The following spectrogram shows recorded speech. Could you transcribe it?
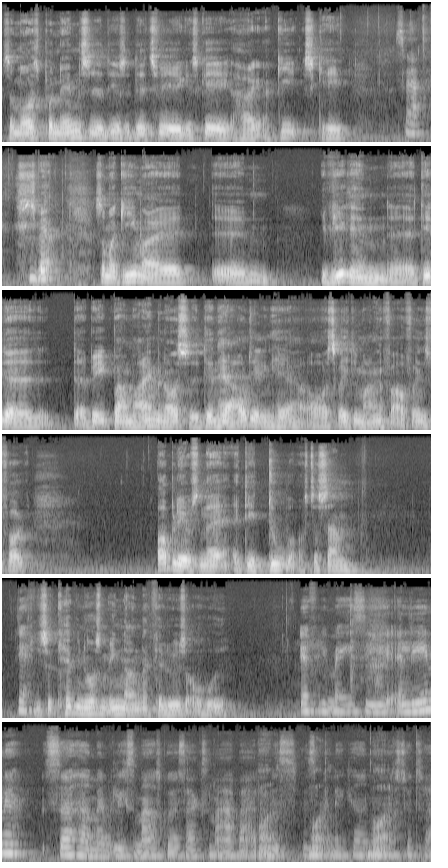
som også på den anden side, det er så det tvække skal, har, har, skal, svært. som har givet mig øh, i virkeligheden, øh, det der, der er ikke bare mig, men også den her afdeling her, og også rigtig mange fagforeningsfolk, oplevelsen af, at det er du at stå sammen. Ja. Fordi så kan vi noget, som ingen andre kan løse overhovedet. Ja, fordi man kan sige, alene så havde man vel ikke så meget skulle have sagt som arbejder, nej, hvis, hvis nej, man ikke havde nogen at støtte sig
